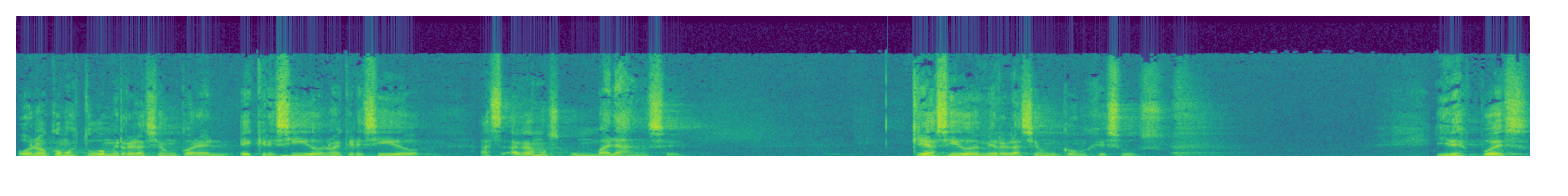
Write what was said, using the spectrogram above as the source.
o no, cómo estuvo mi relación con Él, he crecido, no he crecido, hagamos un balance. ¿Qué ha sido de mi relación con Jesús? Y después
